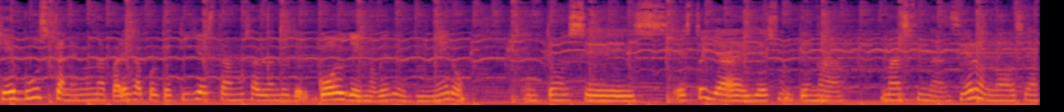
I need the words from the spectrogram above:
qué buscan en una pareja, porque aquí ya estamos hablando del golden, ¿no? Del dinero. Entonces, esto ya, ya es un tema más financiero, ¿no? O sea,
